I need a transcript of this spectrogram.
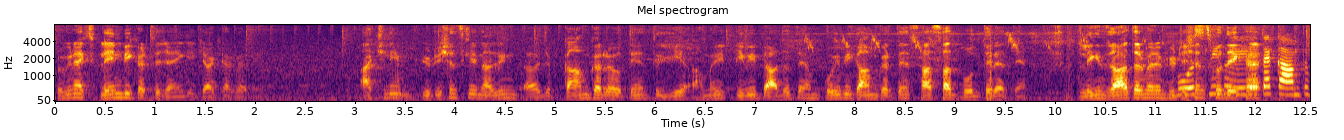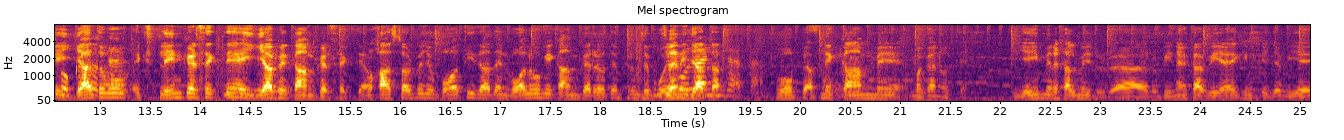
क्योंकि ना एक्सप्लेन भी करते जाएँगे क्या क्या कर रहे हैं। एक्चुअली ब्यूटिशियंस के नाजरीन जब काम कर रहे होते हैं तो ये हमारी टीवी पे आदत है हम कोई भी काम करते हैं साथ साथ बोलते रहते हैं। लेकिन ज़्यादातर मैंने Mostly को तो देखा है, काम पे कि या तो वो। एक्सप्लेन कर सकते हैं या फिर काम कर सकते हैं। और ख़ासतौर पे जो बहुत ही ज़्यादा इन्वॉल्व होकर काम कर रहे होते हैं फिर उनसे बोला नहीं जाता। वो अपने काम में मगन होते हैं। यही मेरे ख्याल में रुबीना का भी है क्योंकि जब ये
